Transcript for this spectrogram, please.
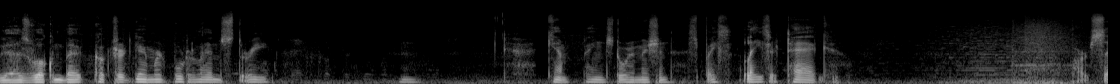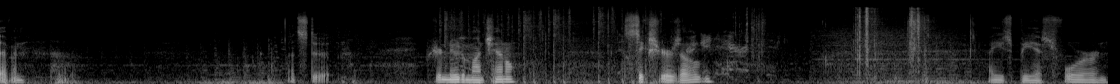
guys, welcome back, Coxford Gamer, Borderlands 3. Hmm. Campaign story mission, Space Laser Tag. Part 7. Let's do it. If you're new to my channel, 6 years old. I use PS4 and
